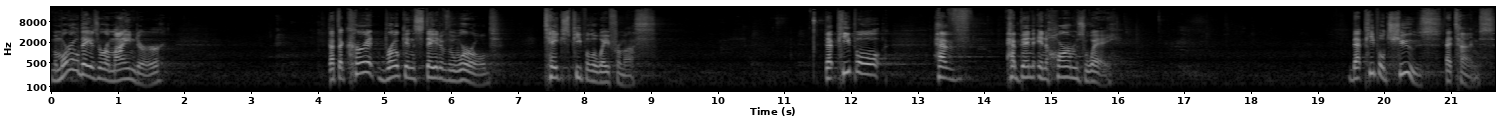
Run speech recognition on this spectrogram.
Memorial Day is a reminder that the current broken state of the world takes people away from us. That people have, have been in harm's way. That people choose at times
